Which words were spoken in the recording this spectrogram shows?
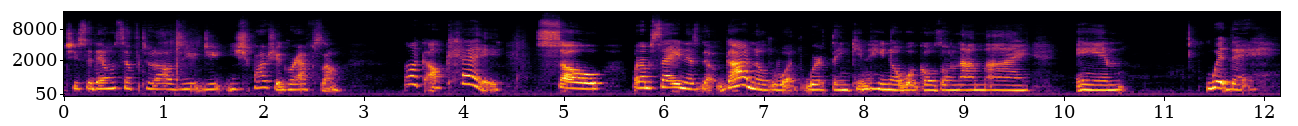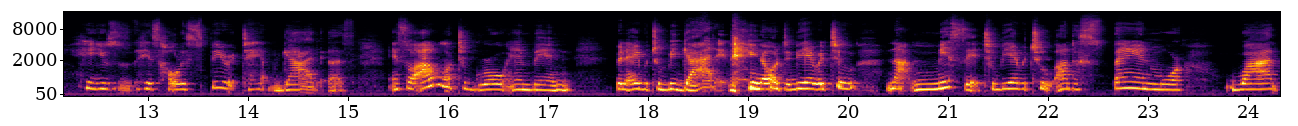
She said, they don't sell for $2. You, you, you should probably should grab some. I'm like, okay. So what I'm saying is that God knows what we're thinking. He knows what goes on in our mind. And with that, he uses his Holy Spirit to help guide us. And so I want to grow and being been able to be guided, you know, to be able to not miss it, to be able to understand more why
